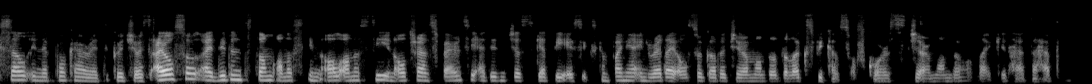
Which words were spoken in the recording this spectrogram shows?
XL in Epoca Red. Good choice. I also I didn't Tom honest in all honesty, in all transparency, I didn't just get the A6 Compagna in red. I also got a Giramondo Deluxe because of course Giramondo, like it had to happen.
